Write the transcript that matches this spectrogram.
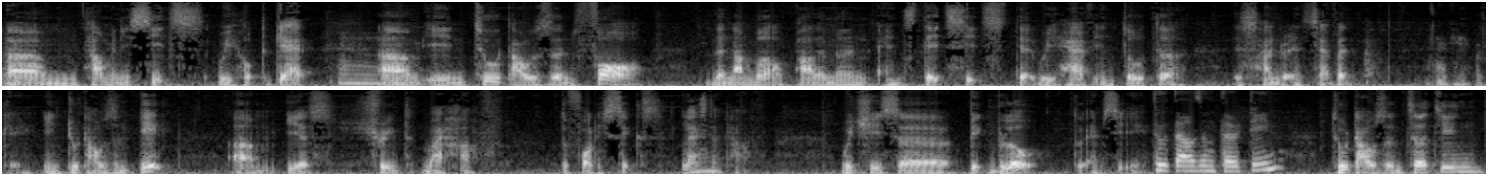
Um, how many seats we hope to get? Um, in 2004, the number of parliament and state seats that we have in total is 107. Okay. Okay. In 2008, um, yes, shrinked by half to 46, less than half, which is a big blow to MCA. 2013. 2013,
